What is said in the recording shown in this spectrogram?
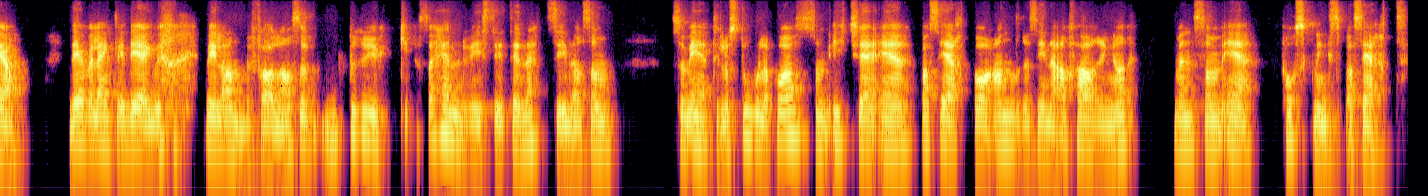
ja. Det er vel egentlig det jeg vil, anbefale. Altså, bruk, så henvis de til nettsider som, som er til å stole på, som ikke er basert på andre sine erfaringer, men som er forskningsbasert.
